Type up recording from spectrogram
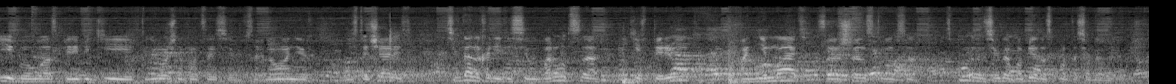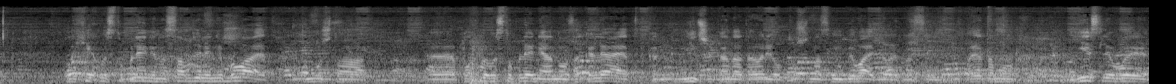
какие бы у вас перипетии в тренировочном процессе, в соревнованиях не встречались, всегда находите силы бороться, идти вперед, поднимать, совершенствоваться. Спорт всегда победа, спорт всегда выигрыш. Плохих выступлений на самом деле не бывает, потому что плохое выступление, оно закаляет, как Ницше когда-то говорил, то, что нас не убивает, делает нас сильнее. Поэтому, если вы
